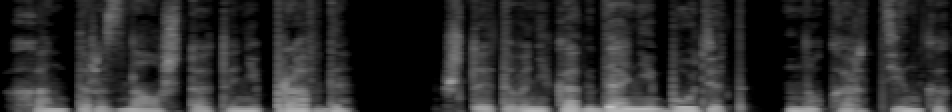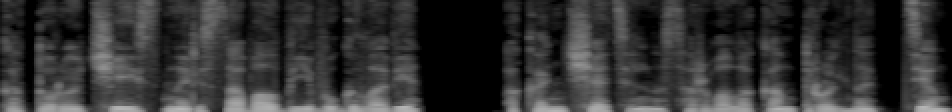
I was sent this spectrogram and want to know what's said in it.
Хантер знал, что это неправда, что этого никогда не будет, но картинка, которую Чейз нарисовал в его голове, окончательно сорвала контроль над тем,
